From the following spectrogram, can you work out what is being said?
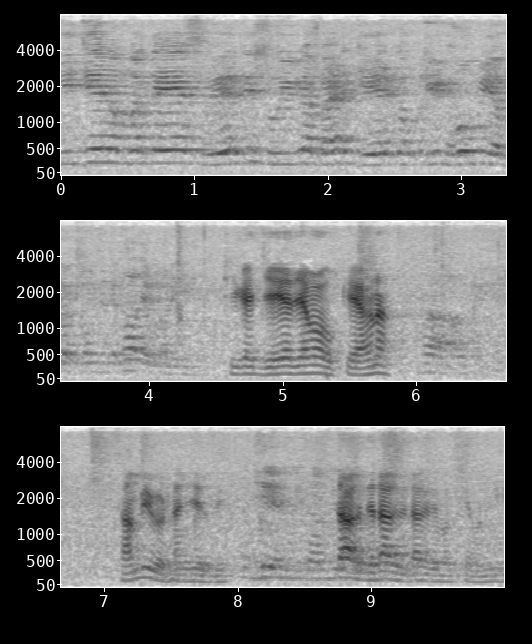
ਤੀਜੇ ਨੰਬਰ ਤੇ ਸਵੇਰ ਦੀ ਸੂਈ ਪਿਆ ਬੈਠ ਜੇਰ ਕੰਪਲੀਟ ਹੋ ਗਈ ਆ ਬੱਚੋਂ ਤੇ ਦਿਖਾ ਦੇ ਮਾਰੀ ਠੀਕ ਹੈ ਜੇ ਜਮਾ ਓਕੇ ਆ ਹਨਾ? ਹਾਂ ਸਾਂਭੀ ਬੈਠਾ ਜੀ ਦੀ। ਜੇਰ ਦੀ ਸਮਝ ਢੱਕ ਦੇ ਢੱਕ ਦੇ ਢੱਕ ਦੇ ਬੱਕੇ ਮੰਗੀ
